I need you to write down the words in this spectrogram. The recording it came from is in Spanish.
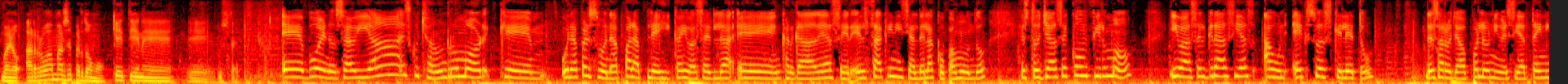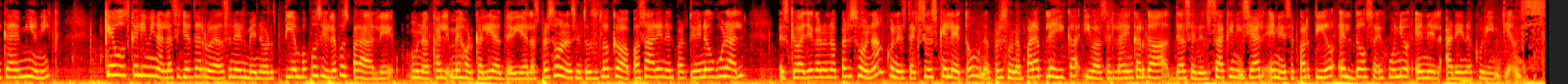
Bueno, arroba Marce Perdomo, ¿qué tiene eh, usted? Eh, bueno, se había escuchado un rumor que una persona parapléjica iba a ser la eh, encargada de hacer el saque inicial de la Copa Mundo. Esto ya se confirmó y va a ser gracias a un exoesqueleto desarrollado por la Universidad Técnica de Múnich que busca eliminar las sillas de ruedas en el menor tiempo posible, pues para darle una mejor calidad de vida a las personas. Entonces lo que va a pasar en el partido inaugural es que va a llegar una persona con este exoesqueleto, una persona parapléjica, y va a ser la encargada de hacer el saque inicial en ese partido el 12 de junio en el Arena Corinthians.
